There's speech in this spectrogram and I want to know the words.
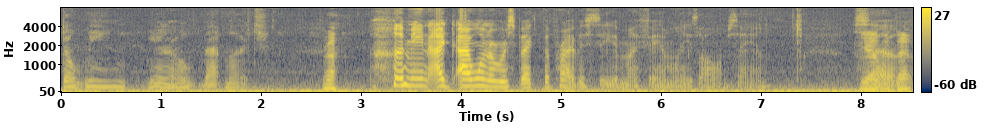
don't mean, you know, that much. I mean, I, I want to respect the privacy of my family, is all I'm saying. Yeah, So- but that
